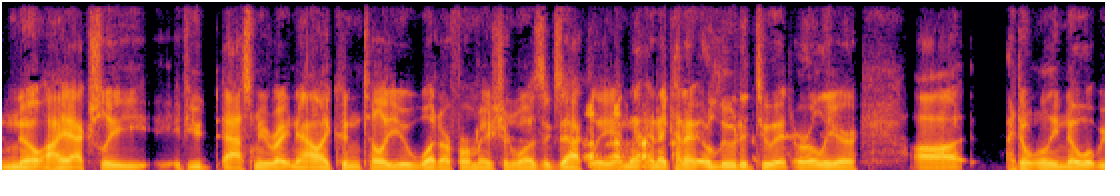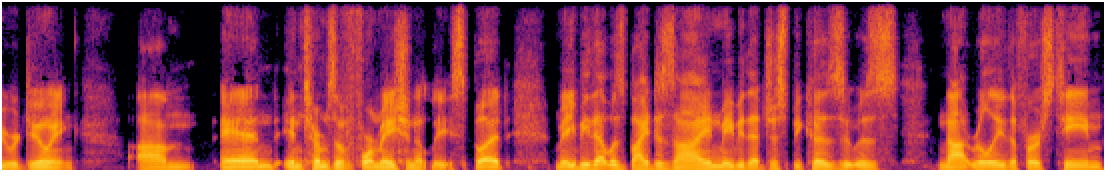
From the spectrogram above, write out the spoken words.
No, I actually, if you asked me right now, I couldn't tell you what our formation was exactly. And, that, and I kind of alluded to it earlier. Uh, I don't really know what we were doing. Um, and in terms of formation at least but maybe that was by design maybe that just because it was not really the first team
